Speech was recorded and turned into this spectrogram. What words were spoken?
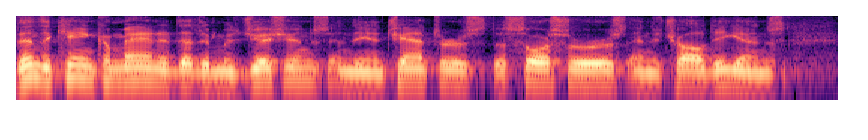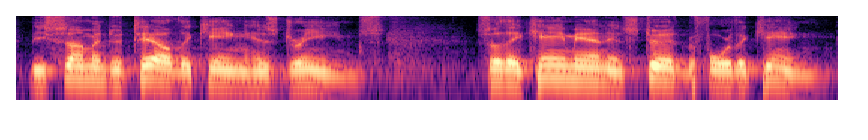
Then the king commanded that the magicians and the enchanters, the sorcerers, and the Chaldeans be summoned to tell the king his dreams. So they came in and stood before the king.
